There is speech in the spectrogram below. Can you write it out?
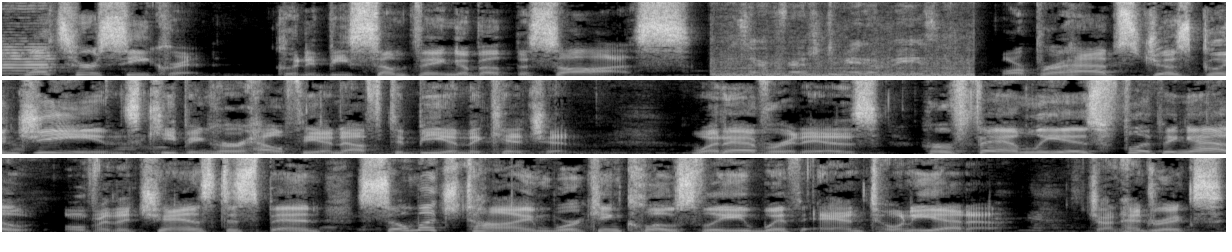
What's her secret? Could it be something about the sauce? These are fresh tomato basil. Or perhaps just good genes keeping her healthy enough to be in the kitchen? Whatever it is, her family is flipping out over the chance to spend so much time working closely with Antonietta. John Hendricks,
